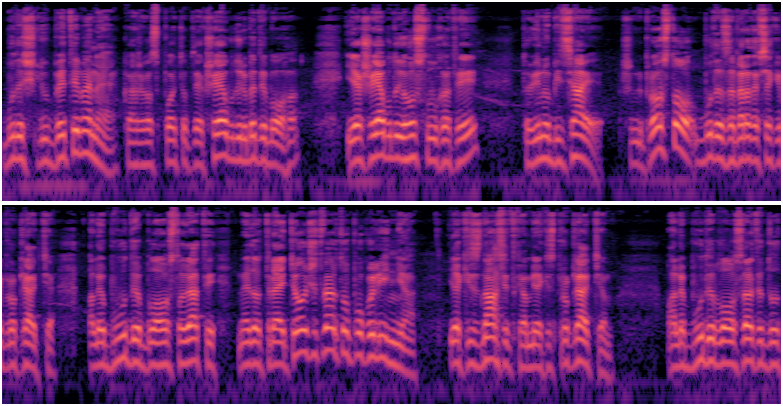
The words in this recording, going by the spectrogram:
будеш любити мене, каже Господь, тобто, якщо я буду любити Бога, і якщо я буду його слухати, то Він обіцяє, що не просто буде забирати всякі прокляття, але буде благословляти не до третього, четвертого покоління, як із наслідками, як із прокляттям, але буде благословляти до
